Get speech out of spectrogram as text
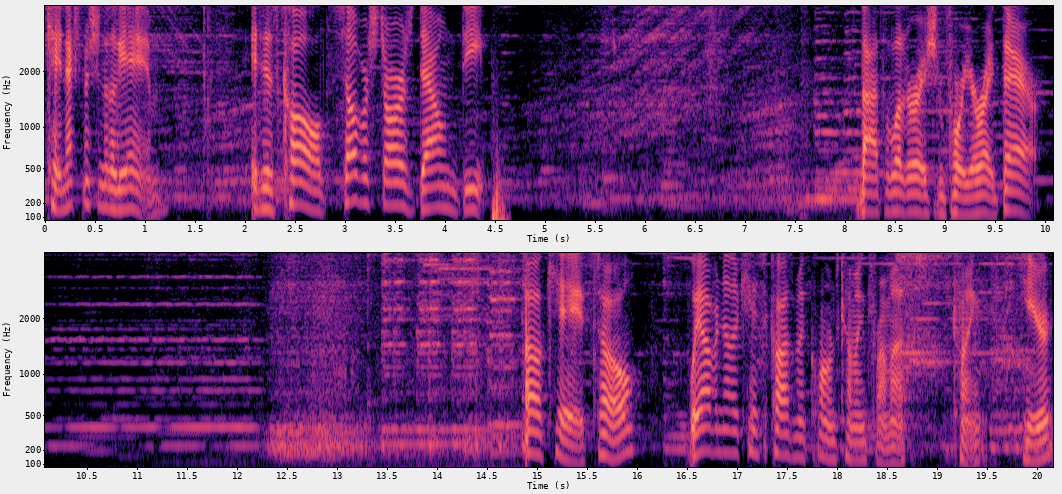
Okay, next mission of the game. It is called Silver Stars Down Deep. That's alliteration for you right there. Okay, so we have another case of cosmic clones coming from us, coming here.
